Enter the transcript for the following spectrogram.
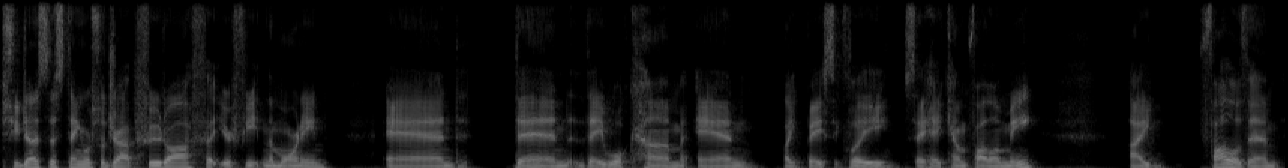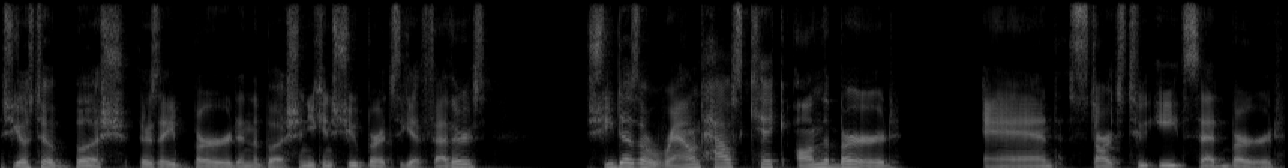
She does this thing where she'll drop food off at your feet in the morning, and then they will come and like basically say, "Hey, come follow me." I follow them. She goes to a bush. There's a bird in the bush, and you can shoot birds to get feathers. She does a roundhouse kick on the bird and starts to eat said bird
